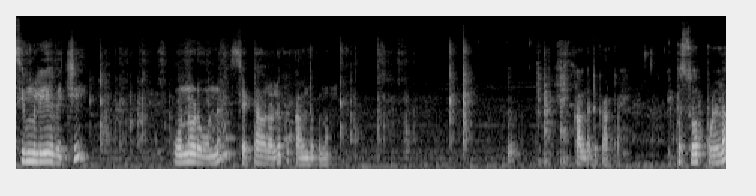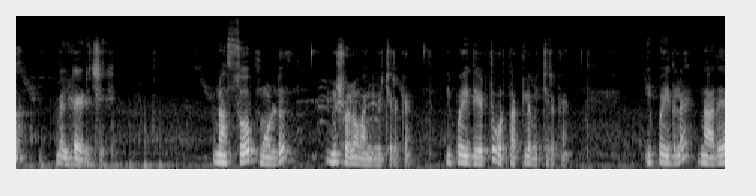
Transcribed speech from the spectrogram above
சிம்லேயே வச்சு ஒன்றோட ஒன்று செட் ஆகிற அளவுக்கு கலந்துக்கணும். கலந்துட்டு காட்டுறேன். இப்போ சோப் ஃபுல்லாக மெல்ட் ஆகிடுச்சு நான் சோப் மோல்டு மீஷோலாம் வாங்கி வச்சுருக்கேன். இப்போ இதை எடுத்து ஒரு தட்டில் வச்சுருக்கேன். இப்போ இதில் நான் அதை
